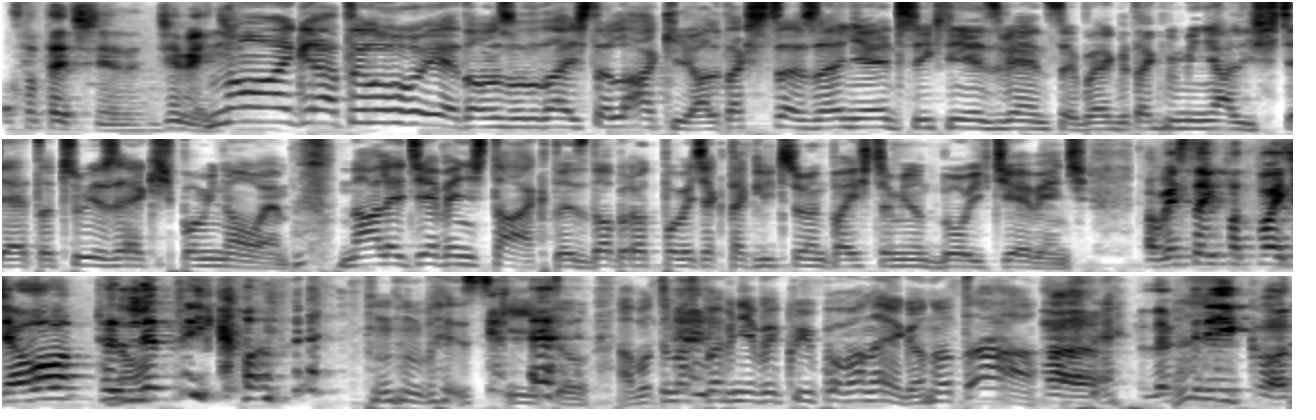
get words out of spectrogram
Ostatecznie, 9. No i gratuluję, dobrze że dodałeś te laki, ale tak szczerze, nie wiem czy ich nie jest więcej, bo jakby tak wymienialiście, to czuję, że jakiś pominąłem. No ale 9 tak, to jest dobra odpowiedź, jak tak liczyłem 20 minut, było ich 9. A wiesz co mi podpowiedziało? Ten No. leprikon! Bez kitu. A bo ty masz pewnie wykwipowanego, no ta. A, leprikon!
